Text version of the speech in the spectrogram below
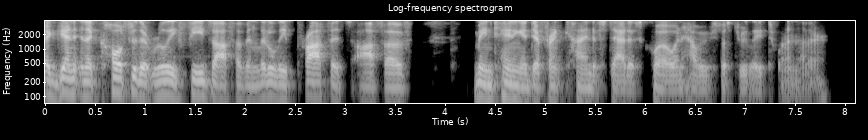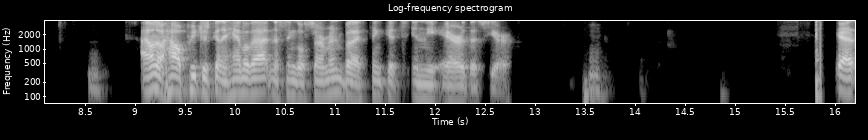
Again, in a culture that really feeds off of and literally profits off of maintaining a different kind of status quo and how we're supposed to relate to one another. I don't know how preacher's going to handle that in a single sermon, but I think it's in the air this year. Yeah,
